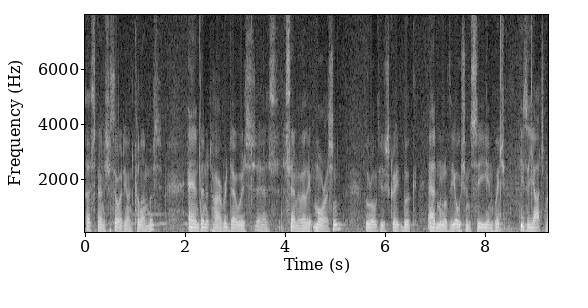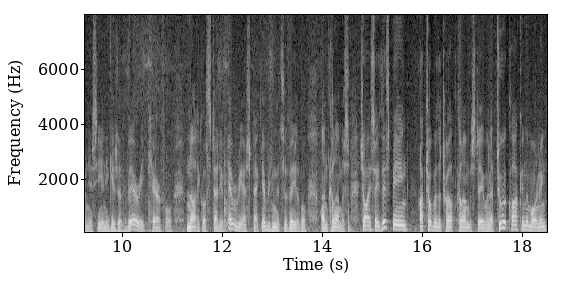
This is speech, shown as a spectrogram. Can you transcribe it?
uh, Spanish authority on Columbus. And then at Harvard there was uh, Samuel Eliot Morison, who wrote his great book Admiral of the Ocean Sea, in which he's a yachtsman, you see, and he gives a very careful nautical study of every aspect, everything that's available on Columbus. So I say, this being October the 12th, Columbus Day, when at 2 o'clock in the morning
